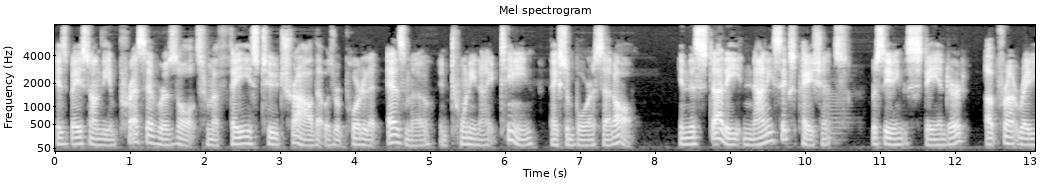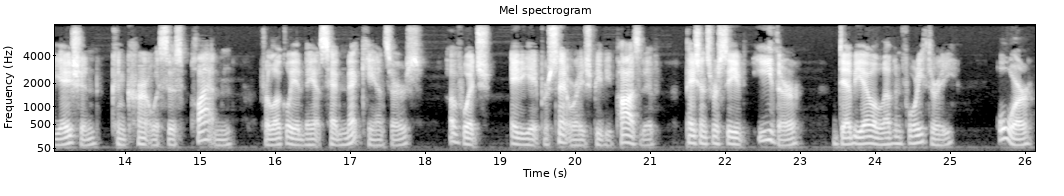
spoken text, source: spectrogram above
is based on the impressive results from a phase 2 trial that was reported at ESMO in 2019 thanks to Bourhis et al. In this study, 96 patients receiving standard upfront radiation concurrent with cisplatin for locally advanced head and neck cancers, of which 88% were HPV positive, patients received either Debio 1143 or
